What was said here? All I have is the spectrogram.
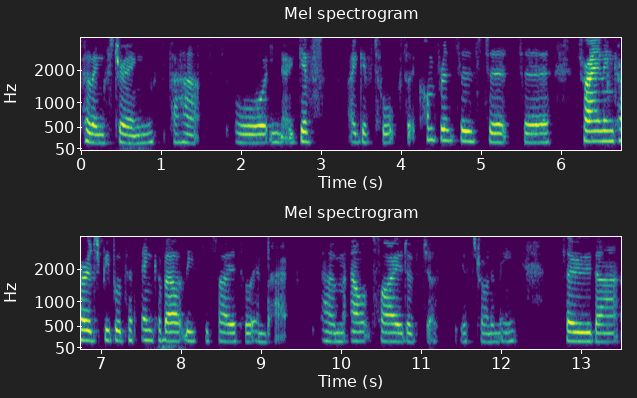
pulling strings, perhaps, or you know, give I give talks at conferences to to try and encourage people to think about these societal impacts um, outside of just the astronomy, so that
